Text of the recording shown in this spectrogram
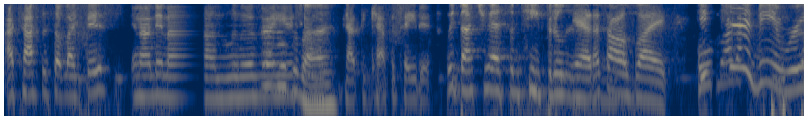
I tossed this up like this, and I did on Luna's right Oh, here. She goodbye. almost got decapitated. We thought you had some tea for the listeners. Yeah, that's all I was like. You is being rude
